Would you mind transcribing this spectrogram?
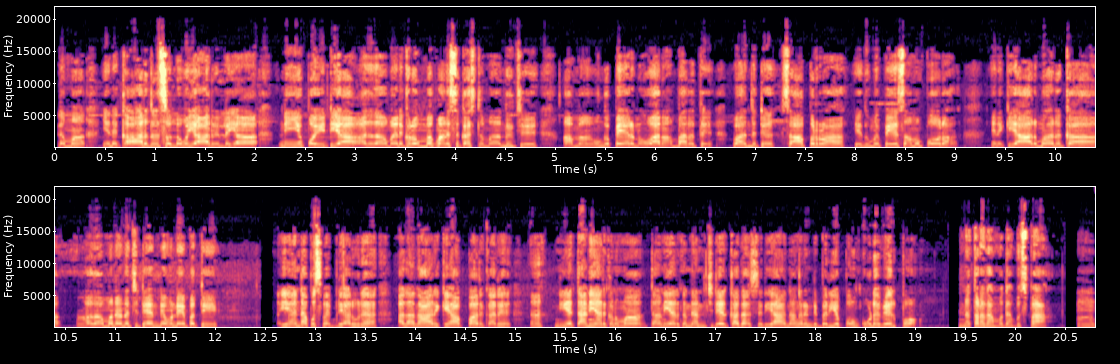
இல்லம்மா எனக்கு ஆறுதல் சொல்லவும் யாரும் இல்லையா? நீயும் போயிட்டியா? அதுதான் எனக்கு ரொம்ப மனசு கஷ்டமா இருந்துச்சு. அவன் உங்க பேரனும் வரான் பரத். வந்துட்டு சாப்பிட்றான் எதுவுமே பேசாம போறான். எனக்கு யாருமா இருக்கா? அதாம நினைச்சிட்டே இருந்தேன் உன்னைய பத்தி. ஏன்டா புஷ்பா இப்படி அழுவுற? அதான் நான் இருக்கேன் அப்பா இருக்காரு. நீயே தனியா இருக்கணுமா? தனியா இருக்கணும்னு நினைச்சிட்டே இருக்காதா சரியா? நாங்க ரெண்டு பேரும் எப்பவும் கூடவே இருப்போம். என்ன தரதா முத புஷ்பா? ம்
